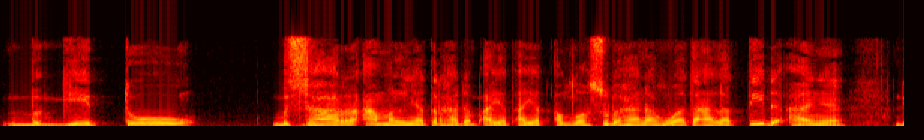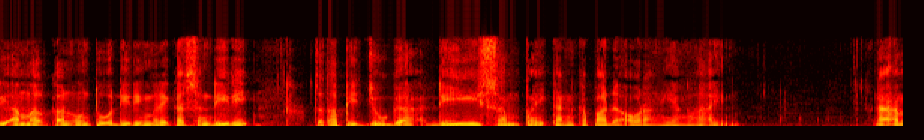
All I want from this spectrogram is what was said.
begitu besar amalnya terhadap ayat-ayat Allah Subhanahu wa taala tidak hanya diamalkan untuk diri mereka sendiri tetapi juga disampaikan kepada orang yang lain. Nah,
